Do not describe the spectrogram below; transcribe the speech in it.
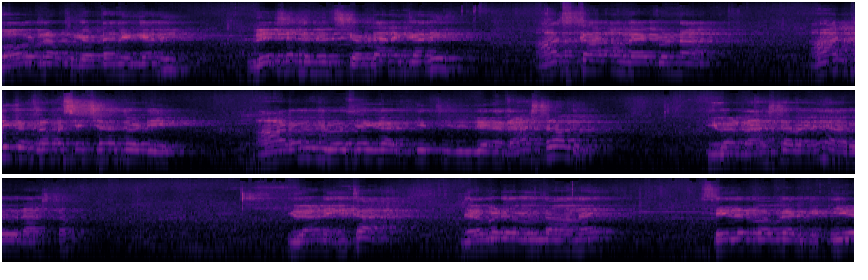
ఓవర్ డ్రాఫ్ట్కి వెళ్ళడానికి కానీ వేసన్ నుంచి వెళ్ళడానికి కానీ ఆస్కారం లేకుండా ఆర్థిక క్రమశిక్షణతోటి ఆ రోజు రోసయ్య గారు తీర్చిదిద్దిన రాష్ట్రాలు ఇవాళ రాష్ట్రాలని ఆ రోజు రాష్ట్రం ఇవాళ ఇంకా నిలబడగలుగుతా ఉన్నాయి శ్రీధర్ బాబు గారికి టీఏ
